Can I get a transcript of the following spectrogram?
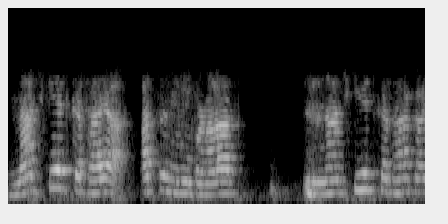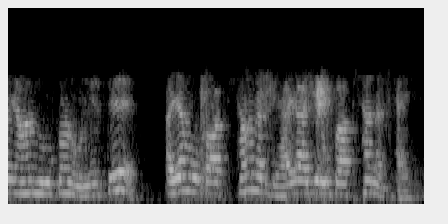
नाचकेत कथाया अत्र निरूपणार्थ नाचकेत कथा का यहाँ निरूपण होने से अयम उपाख्यान अध्याय ये उपाख्यान अध्याय। हैं?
